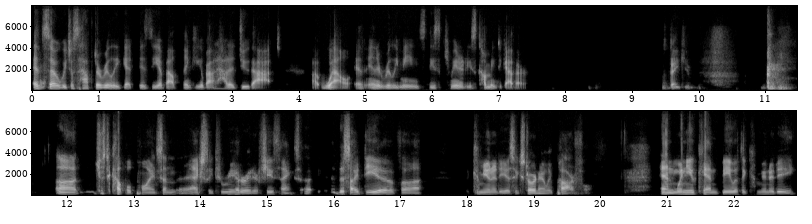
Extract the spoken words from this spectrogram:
And so we just have to really get busy about thinking about how to do that uh, well. And, and it really means these communities coming together. Thank you. Uh, just a couple points, and actually to reiterate a few things. Uh, this idea of uh, community is extraordinarily powerful. And when you can be with a community,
